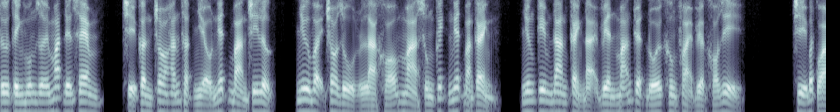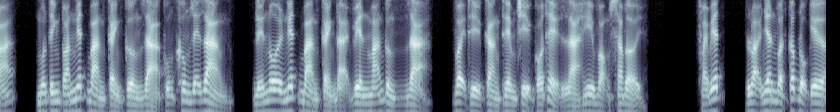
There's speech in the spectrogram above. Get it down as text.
Từ tình huống dưới mắt đến xem, chỉ cần cho hắn thật nhiều niết bàn chi lực, như vậy cho dù là khó mà xung kích niết bàn cảnh, nhưng kim đan cảnh đại viên mãn tuyệt đối không phải việc khó gì. Chỉ bất quá, muốn tính toán niết bàn cảnh cường giả cũng không dễ dàng, đến nôi niết bàn cảnh đại viên mãn cường giả vậy thì càng thêm chỉ có thể là hy vọng xa vời phải biết, loại nhân vật cấp độ kia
